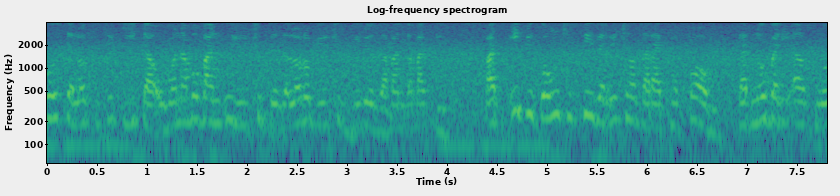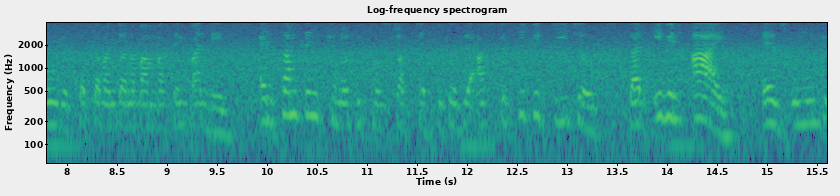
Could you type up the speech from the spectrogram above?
post a lot isigida ubona bobani ku-youtube there's a lot of youtube videos abantu abagida. But if you're going to see the rituals that i perform that nobody else knows except abantwana bami basempandeni and some things cannot be constructed because there are specific details that even I as umuntu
